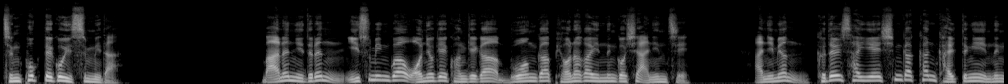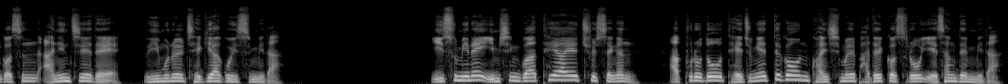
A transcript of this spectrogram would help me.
증폭되고 있습니다. 많은 이들은 이수민과 원혁의 관계가 무언가 변화가 있는 것이 아닌지, 아니면 그들 사이에 심각한 갈등이 있는 것은 아닌지에 대해 의문을 제기하고 있습니다. 이수민의 임신과 태아의 출생은 앞으로도 대중의 뜨거운 관심을 받을 것으로 예상됩니다.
